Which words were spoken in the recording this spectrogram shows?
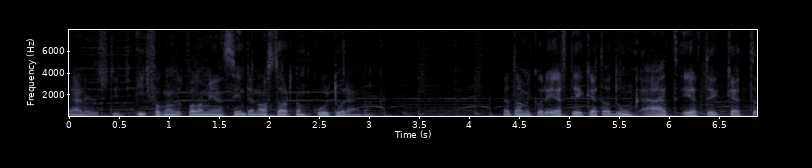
elnézést így, így fogalmazok valamilyen szinten, azt tartom kultúrának. Tehát amikor értéket adunk át, értéket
